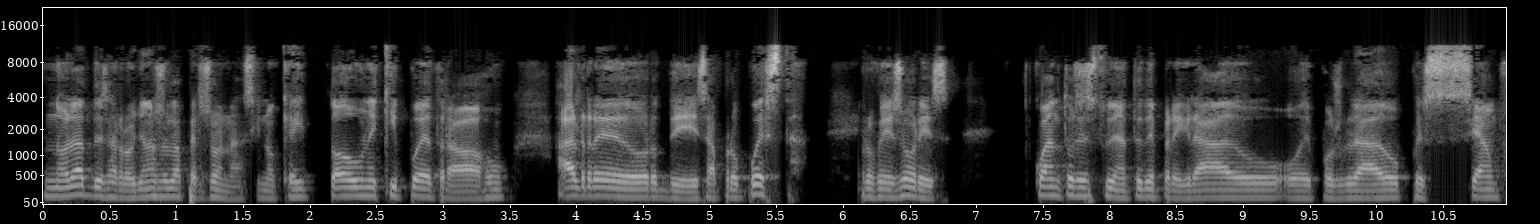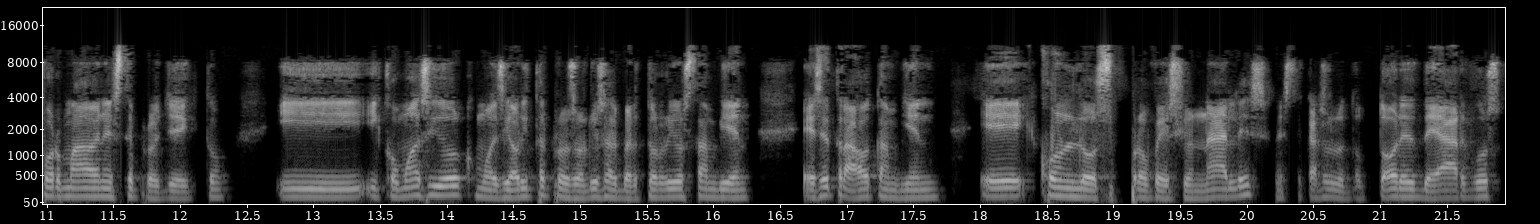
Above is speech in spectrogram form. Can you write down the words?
no las desarrolla una sola persona, sino que hay todo un equipo de trabajo alrededor de esa propuesta. Profesores, ¿cuántos estudiantes de pregrado o de posgrado pues se han formado en este proyecto? Y, y cómo ha sido, como decía ahorita el profesor Luis Alberto Ríos también, ese trabajo también eh, con los profesionales, en este caso los doctores de Argos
